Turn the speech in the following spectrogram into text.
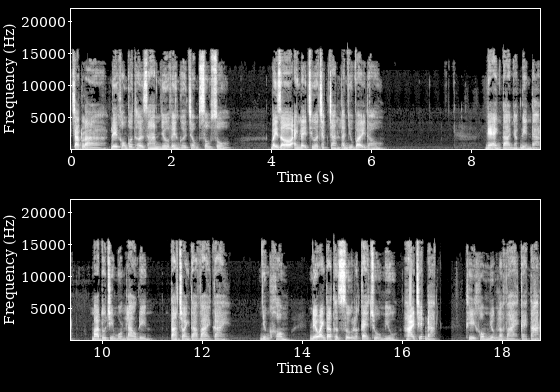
Chắc là để không có thời gian nhớ về người chồng xấu số. Bây giờ anh lại chưa chắc chắn là như vậy đâu. Nghe anh ta nhắc đến Đạt, mà tôi chỉ muốn lao đến, tát cho anh ta vài cái. Nhưng không, nếu anh ta thật sự là kẻ chủ mưu, hại chết Đạt, thì không những là vài cái tát,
